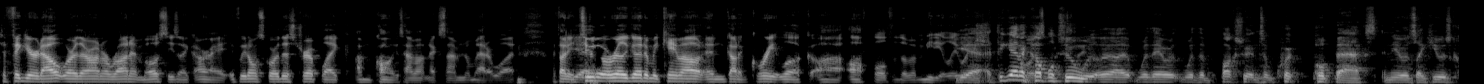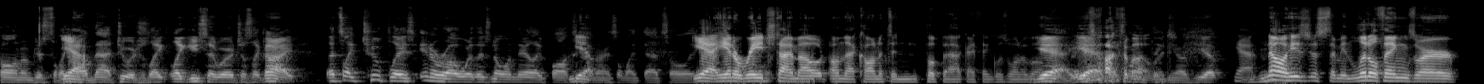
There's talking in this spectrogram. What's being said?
to figure it out where they're on a run at most. He's like, all right, if we don't score this trip, like I'm calling a timeout next time, no matter what. I thought he Yeah. two that were really good, and we came out and got a great look uh, off both of them immediately. Yeah, I think he had a couple nice. too uh, where they were with the Bucks were getting some quick putbacks, and it was like he was calling them just like Yeah. on that too, or just like like you said, where it's just like all right, that's like two plays in a row where there's no one there, like box Yeah. counter or something like that. So like, Yeah, he had a rage timeout on that Connaughton putback. I think was one of them. Yeah, yeah, that's what I'm which- of. Yep. Yeah. Mhm. No, he's just. I mean, little things where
